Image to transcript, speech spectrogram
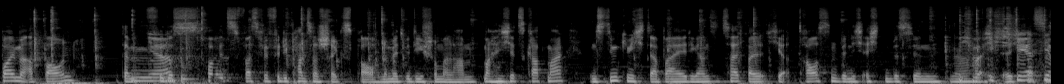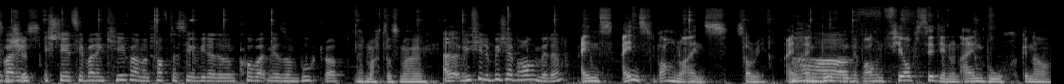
Bäume abbauen. Damit Ja. Für das Holz, was wir für die Panzerschrecks brauchen, damit wir die schon mal haben. Mache ich jetzt gerade mal und stimmt mich dabei die ganze Zeit, weil hier draußen bin ich echt ein bisschen. Na, ich, ich, echt stehe jetzt, hier bei den- ich steh jetzt hier bei den Käfern und hoffe, dass hier wieder so ein Kobold mir so ein Buch droppt. Dann mach das mal. Also, wie viele Bücher brauchen wir denn? Eins, eins, wir brauchen nur eins. Sorry. Ein, ein Ah. Buch und wir brauchen vier Obsidian und ein Buch, genau.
